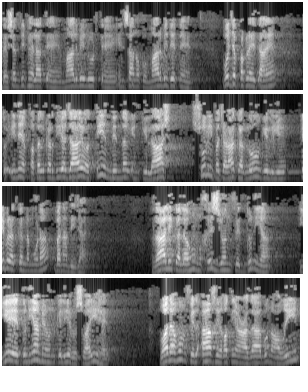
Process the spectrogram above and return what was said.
دہشت بھی پھیلاتے ہیں، مال بھی لوٹتے ہیں، انسانوں کو مار بھی دیتے ہیں، وہ جب پکڑے جائیں تو انہیں قتل کر دیا جائے اور تین دن تک ان کی لاش سولی پر چڑھا کر لوگوں کے لیے عبرت کا نمونہ بنا دی جائے۔ ذالک لہم خزیون فی دنیا یہ دنیا میں ان کے لیے رسوائی ہے۔ وَلَهُمْ فِي الْآخِرَةِ عَذَابٌ عَظِيمٌ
